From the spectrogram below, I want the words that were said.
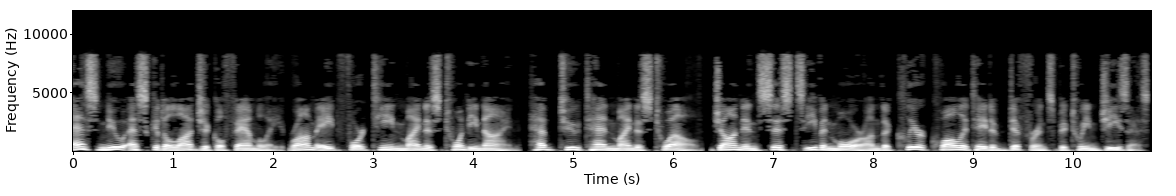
S new eschatological family Rom 8:14-29, Heb 2:10-12. John insists even more on the clear qualitative difference between Jesus'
